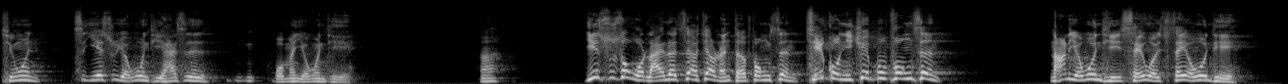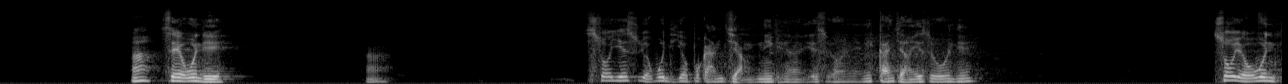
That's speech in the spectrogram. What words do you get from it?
请问是耶稣有问题，还是我们有问题？啊？耶稣说：“我来了是要叫人得丰盛，结果你却不丰盛，哪里有问题？谁我谁有问题？啊？谁有问题？啊？说耶稣有问题又不敢讲，你看耶稣，你敢讲耶稣有问题？说有问题，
